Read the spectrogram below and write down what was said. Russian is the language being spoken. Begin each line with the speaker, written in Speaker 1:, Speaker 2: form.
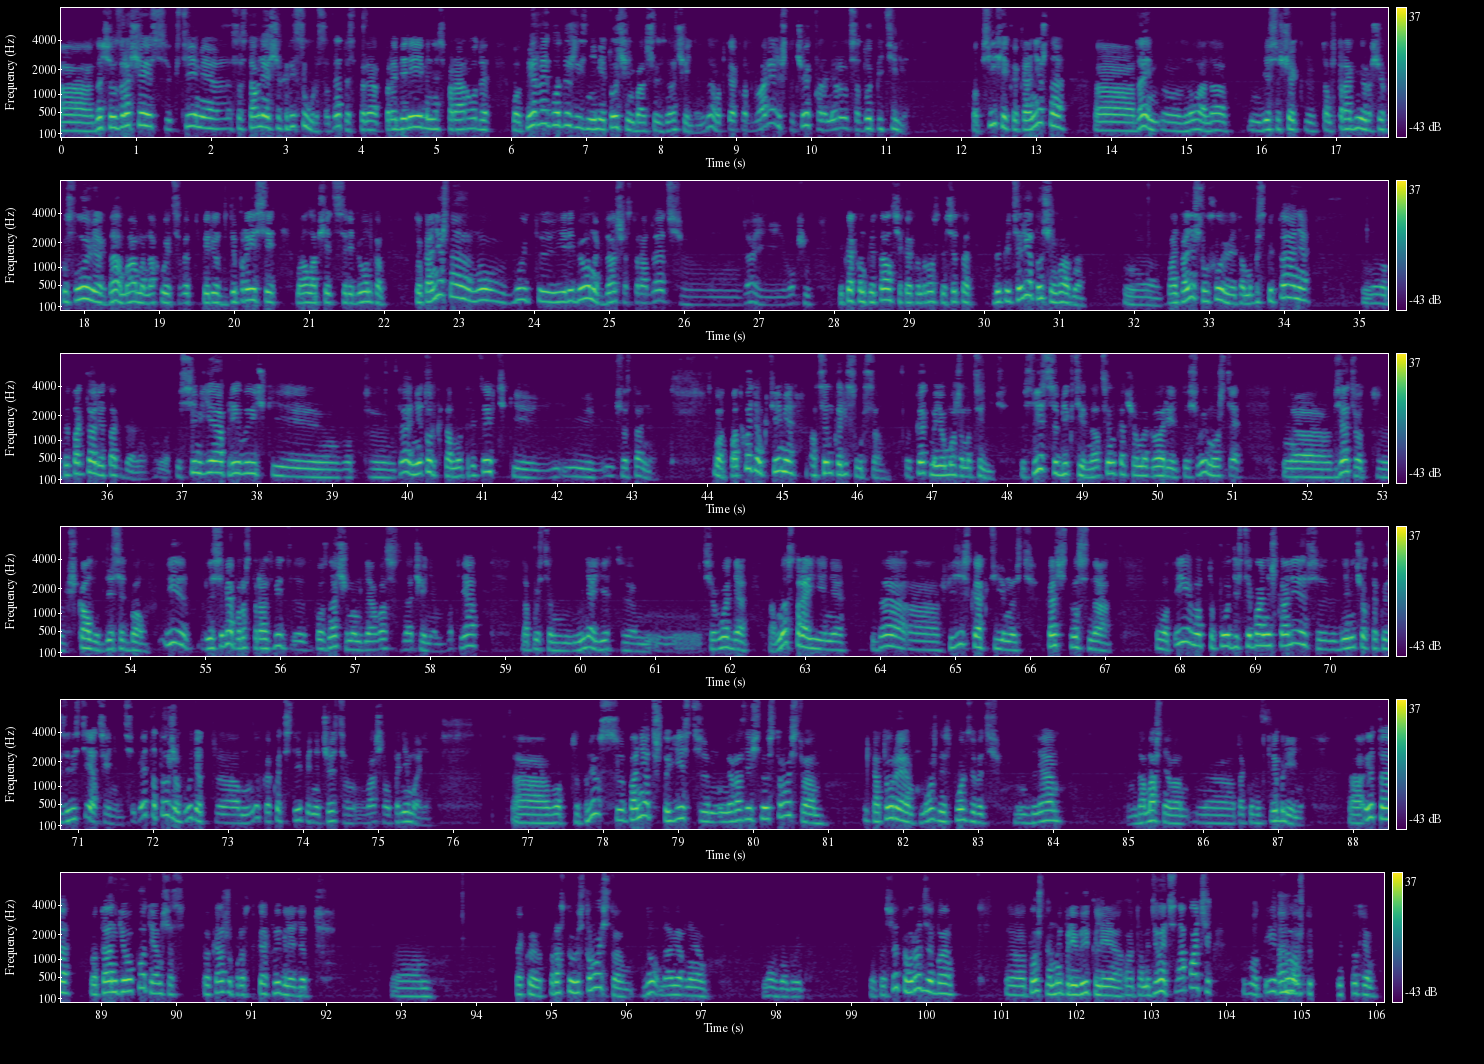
Speaker 1: А, значит, возвращаясь к теме составляющих ресурса, да, то есть про, про беременность, про роды, вот, первые годы жизни имеют очень большое значение. Да, вот как вот говорили, что человек формируется до 5 лет. Вот психика, конечно, а, да, ну, она, если человек там, в травмирующих условиях, да, мама находится в этот период в депрессии, мало общается с ребенком, то, конечно, ну, будет и ребенок дальше страдать, да, и, в общем, и как он питался, как он рос. То есть это до пяти лет очень важно. Э, понять, что условия там, воспитания вот, и так далее, и так далее. Вот. Семья, привычки, вот, э, да, не только там нутрицептики и, и, и все остальное. Вот, подходим к теме оценка ресурса. Вот как мы ее можем оценить. То есть есть субъективная оценка, о чем мы говорили. То есть вы можете взять вот шкалу в 10 баллов и для себя просто развить э, по значимым для вас значениям. Вот я, допустим, у меня есть эм, сегодня там, настроение, да, физическая активность, качество сна. Вот. И вот по десятибалльной шкале дневничок такой завести, оценивать себя, это тоже будет эм, ну, в какой-то степени часть вашего понимания. А, вот. Плюс понятно, что есть различные устройства, которые можно использовать для домашнего э, такого употребления. А, это вот ангиокод, я вам сейчас покажу просто, как выглядит э, такое вот простое устройство. Ну, наверное, можно будет. То есть это вроде бы э, то, что мы привыкли, э, там, одевается на пальчик, вот, и uh-huh. то, что мы смотрим,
